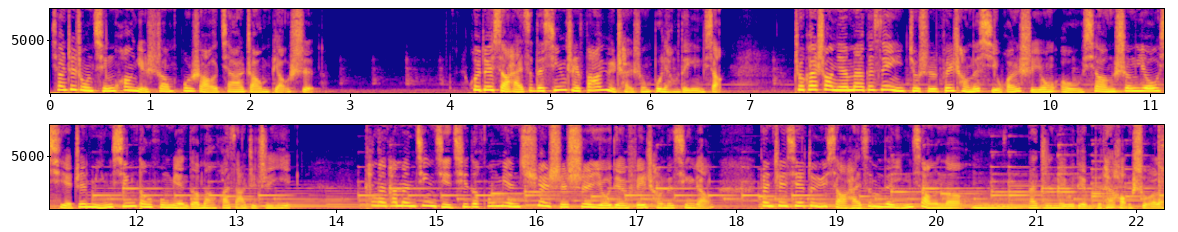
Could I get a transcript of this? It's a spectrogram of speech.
像这种情况也是让不少家长表示。会对小孩子的心智发育产生不良的影响。周刊少年 Magazine 就是非常的喜欢使用偶像、声优、写真明星当封面的漫画杂志之一。看看他们近几期的封面，确实是有点非常的清凉。但这些对于小孩子们的影响呢？嗯，那真的有点不太好说了。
